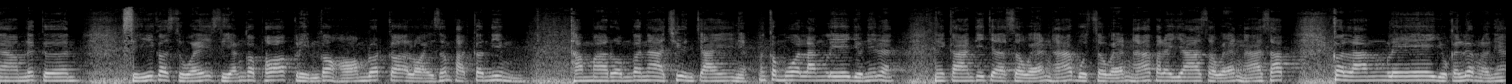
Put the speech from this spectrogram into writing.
งามเหลือเกิน สีก็สวยเสียงก็เพาะกลิ่นก็หอมรสก็อร่อยสัมผัสก็นิ่ม ธรรมารมก็น่าชื่นใจเนี่ยมันก็มัวลังเลอยู่นี่แหละ ในการที่จะแสวงหาบุตรแสวงหาภรรยา แสวงหาทรัพย์ ก็ลังเลอยู่กับเรื่องเหล่านี้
